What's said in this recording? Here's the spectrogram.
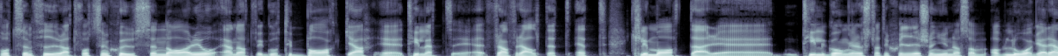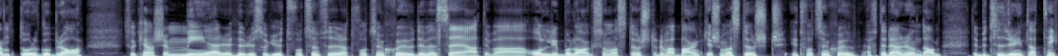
2004-2007 scenario än att vi går tillbaka eh, till ett, eh, framförallt ett, ett klimat där eh, tillgångar och strategier som gynnas av, av låga räntor går bra. Så kanske mer hur det såg ut 2004-2007, det vill säga att det var oljebolag som var störst och det var banker som var störst i 2007 efter den rundan. Det betyder inte att tech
